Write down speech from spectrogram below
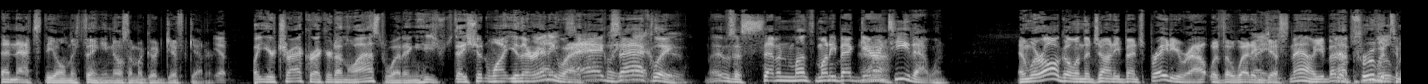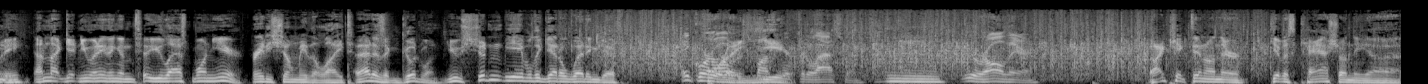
And that's the only thing. He knows I'm a good gift getter. Yep. But your track record on the last wedding, he, they shouldn't want you there Yeah, anyway. exactly. Exactly. It was a seven month money back guarantee, that one. And we're all going the Johnny Bench Brady route with the wedding Right. gifts now. You better prove it to me. I'm not getting you anything until you last one year. Brady show me the light. That is a good one. You shouldn't be able to get a wedding gift. I think we're For all a responsible year. for the last one. We were all there. I kicked in on their give us cash on the uh,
